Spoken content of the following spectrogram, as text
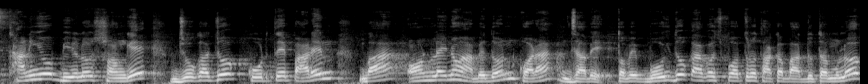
স্থানীয় বিএলওর সঙ্গে যোগাযোগ করতে পারেন বা অনলাইনেও আবেদন করা যাবে। তবে বৈধ কাগজপত্র থাকা বাধ্যতামূলক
